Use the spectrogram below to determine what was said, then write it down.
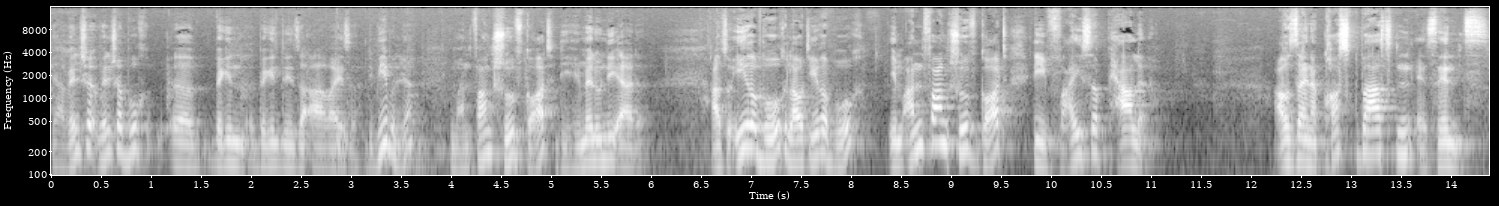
Ja, welcher, welcher Buch äh, beginnt, beginnt in dieser Weise? Die Bibel, ja? Im Anfang schuf Gott die Himmel und die Erde. Also ihr Buch, laut ihrem Buch, im Anfang schuf Gott die weiße Perle aus seiner kostbarsten Essenz.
